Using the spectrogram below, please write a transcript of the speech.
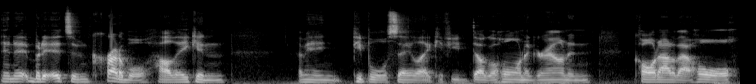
And it, but it's incredible how they can. I mean, people will say like if you dug a hole in the ground and called out of that hole,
